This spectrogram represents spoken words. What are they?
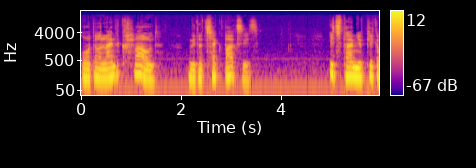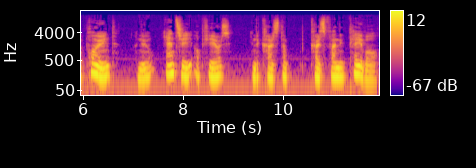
or the aligned cloud with the checkboxes. Each time you pick a point, a new entry appears in the corresponding table.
